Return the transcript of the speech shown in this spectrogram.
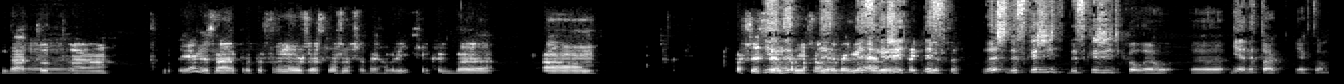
Да, тут, Э. э, я не знаю, про ту страну уже сложно что-то говорить, и как бы эм, последствия Не, ну, информационной не- войны, не они скажіть, такі, не с- що... Знаєш, не скажіть, не скажіть, колего. Е, ні, не так, як там.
